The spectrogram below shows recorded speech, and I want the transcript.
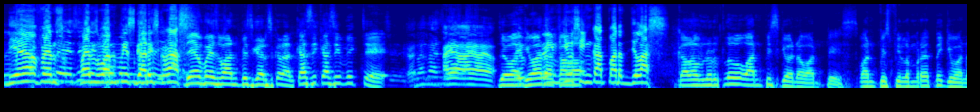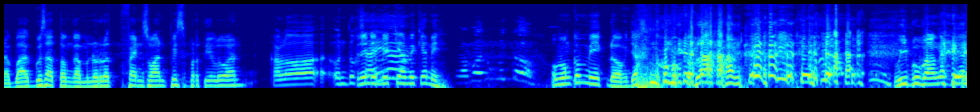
dia fans Sini, sini, fans One Piece garis sini. keras Dia fans One Piece garis keras. Kasih kasih Big C. ayo ayo ayo Coba Re- gimana review kalau- singkat padat jelas Kalau menurut lu One Piece gimana One Piece? One Piece film Red nih gimana? Bagus atau enggak menurut fans One Piece seperti lu Wan? Kalau untuk Ini saya nih mic-nya mic-nya nih. Ngomong mic dong. Ngomong ke mic dong, jangan ngomong ke belakang. Wibu banget ya.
